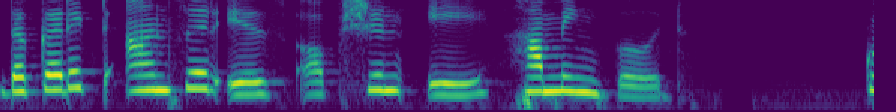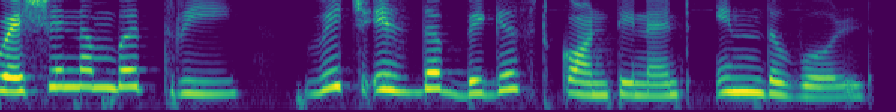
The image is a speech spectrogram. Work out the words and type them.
The correct answer is option A hummingbird. Question number 3 Which is the biggest continent in the world?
